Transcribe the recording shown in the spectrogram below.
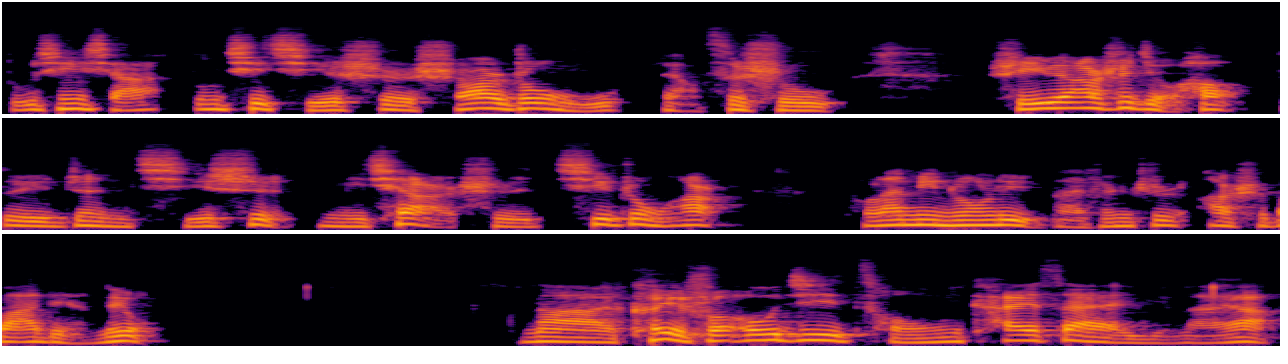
独行侠，东契奇是十二中五，两次失误。十一月二十九号对阵骑士，米切尔是七中二，投篮命中率百分之二十八点六。那可以说，OG 从开赛以来啊，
